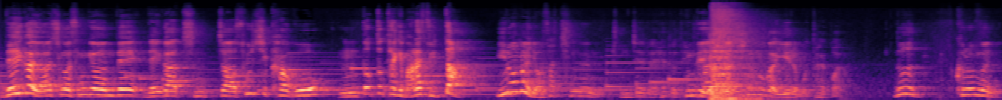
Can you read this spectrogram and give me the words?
내가 여자친구가 생겼는데 내가 진짜 솔직하고 음, 떳떳하게 말할 수 있다. 이러면 여사친은 존재를 해도 돼. 근데 여자 친구가 이해를 못 할 거야. 너 그러면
